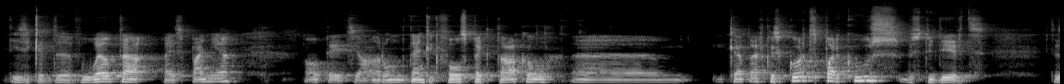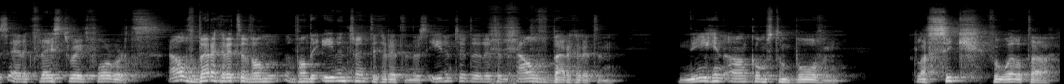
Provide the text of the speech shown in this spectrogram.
Deze keer de Vuelta a España. Altijd ja, een ronde, denk ik, vol spektakel. Ehm, ik heb even kort parcours bestudeerd. Het is eigenlijk vrij straightforward. 11 bergritten van, van de 21 ritten. Dus 21 ritten, 11 bergritten. Negen aankomsten boven. Klassiek Vuelta.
